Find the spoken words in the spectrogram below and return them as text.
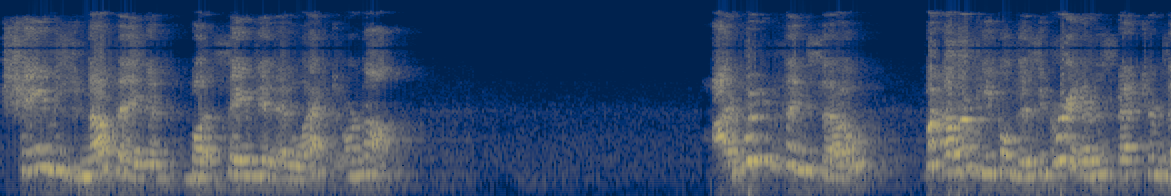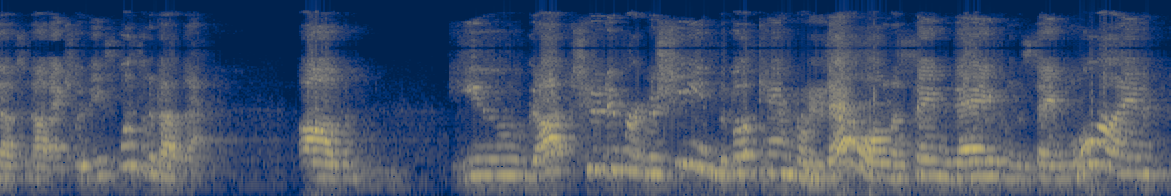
changed nothing, but saved it and left or not? I wouldn't think so, but other people disagree, and the spec turns out to not actually be explicit about that. Um, you got two different machines that both came from Dell on the same day from the same line,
